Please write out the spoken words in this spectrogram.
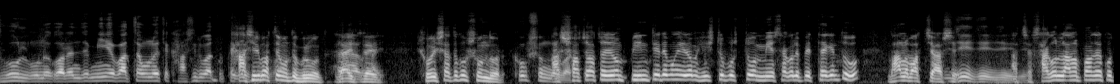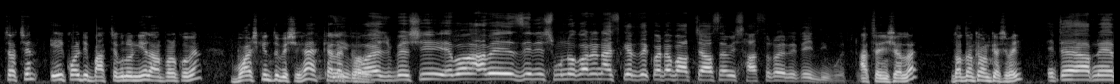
ঝোল মনে করেন যে মেয়ে বাচ্চা মনে হচ্ছে খাসির বাচ্চা থেকে খাসির বাচ্চার মতো গ্রোথ হ্যাঁ, রাইট রাইট সরিষা তো খুব সুন্দর। খুব সুন্দর আর সচরাচর এরকম প্রিন্টেড এবং এরকম হিষ্টপুষ্ট মেয়ে ছাগলের পেট থেকে কিন্তু ভালো বাচ্চা আসে। জি জি জি আচ্ছা ছাগল লালন পালন করতে চাচ্ছেন এই কোয়ালিটি বাচ্চাগুলো নিয়ে লালন পালন করবেন। বয়স কিন্তু বেশি হ্যাঁ হবে। বয়স বেশি এবং আমি জিনিস মনে করেন আজকের যে কয়টা বাচ্চা আছে আমি সাশ্রয় রেটেই দিব আচ্ছা ইনশাল্লাহ দরদাম কেমন কি আসে ভাই? এটা আপনার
